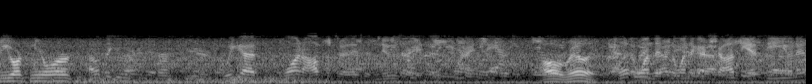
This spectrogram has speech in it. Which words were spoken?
New York, New York. I don't think it was confirmed here. We got one officer that's a news raid that's 419. Oh, really? The one that the one that got shot, the SD unit.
